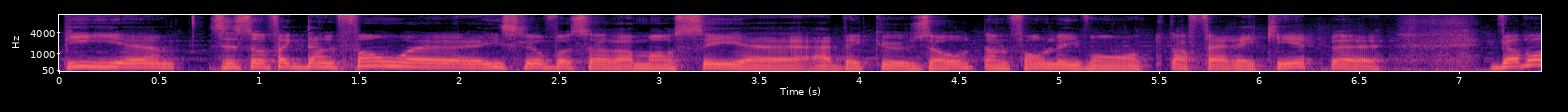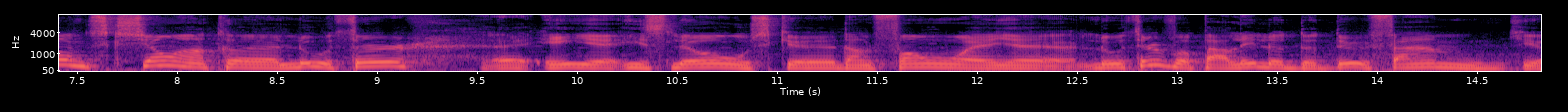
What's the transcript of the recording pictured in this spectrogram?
Puis c'est ça. Fait que dans le fond, Isla va se ramasser avec eux autres. Dans le fond, là, ils vont tout en faire équipe. il va y avoir une discussion entre Luther et Isla où que dans le fond, Luther va parler de deux femmes qui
